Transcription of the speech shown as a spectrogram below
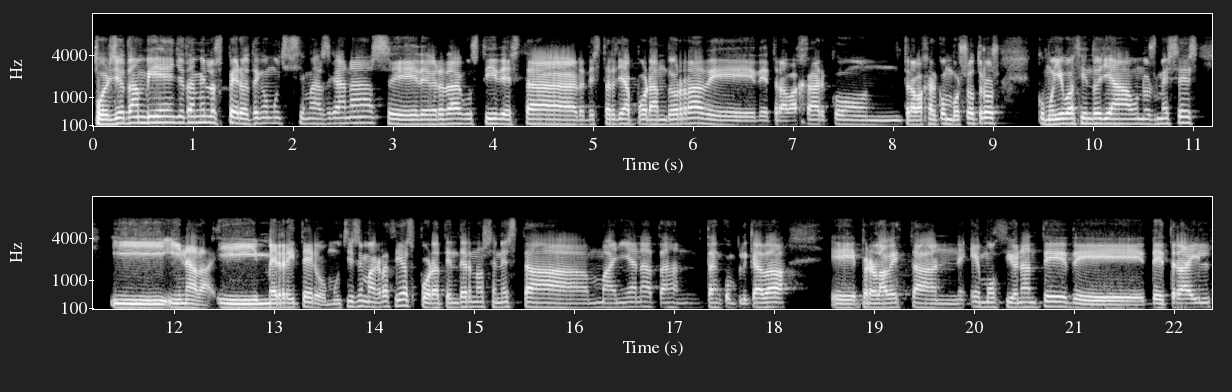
Pues yo también, yo también lo espero. Tengo muchísimas ganas, eh, de verdad, Agustí, de estar, de estar ya por Andorra, de, de, trabajar con trabajar con vosotros, como llevo haciendo ya unos meses. Y, y, nada, y me reitero, muchísimas gracias por atendernos en esta mañana tan, tan complicada, eh, pero a la vez tan emocionante de, de trail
